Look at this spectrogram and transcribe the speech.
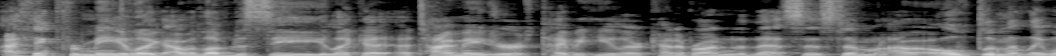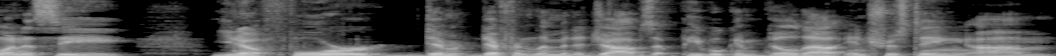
I think for me, like I would love to see like a, a time major or type of healer kind of brought into that system. I ultimately want to see, you know, four di- different limited jobs that people can build out interesting, um,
